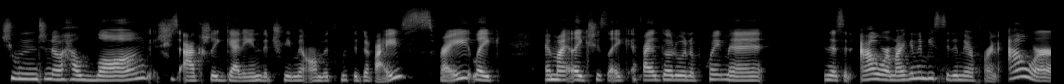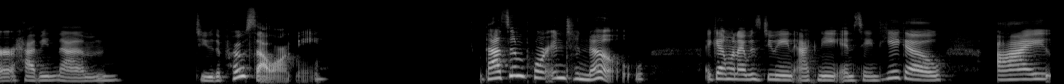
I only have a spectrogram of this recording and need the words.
she wanted to know how long she's actually getting the treatment on the with the device, right? Like, am I like she's like, if I go to an appointment and it's an hour, am I going to be sitting there for an hour having them do the ProCell on me? That's important to know. Again, when I was doing acne in San Diego, I,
